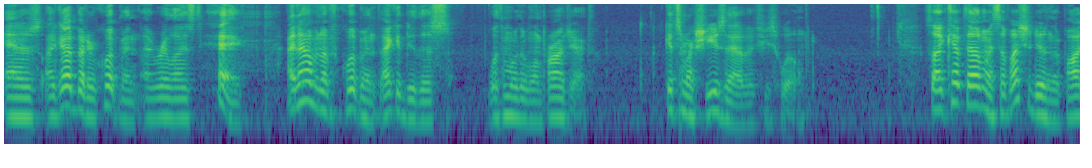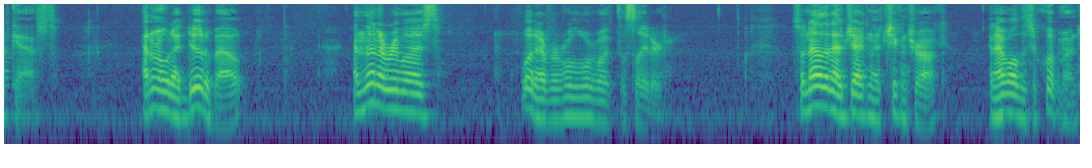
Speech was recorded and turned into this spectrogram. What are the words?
And as I got better equipment, I realized, hey, I now have enough equipment I could do this with more than one project. Get some extra use out of it, if you will. So I kept telling myself I should do another podcast. I don't know what I'd do it about. And then I realized, whatever, we'll work about this later. So now that I have Jackknife Chicken Truck and I have all this equipment,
